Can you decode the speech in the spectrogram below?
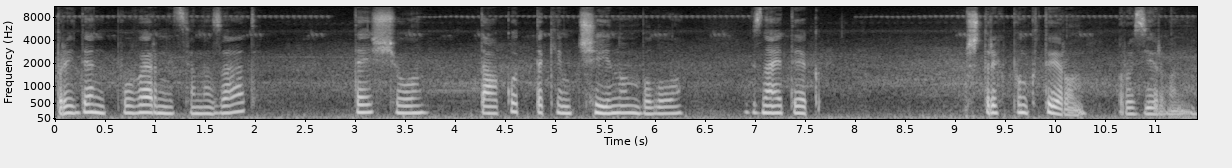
прийде, повернеться назад те, що так, от таким чином було, знаєте, як штрих-пунктиром розірвано.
